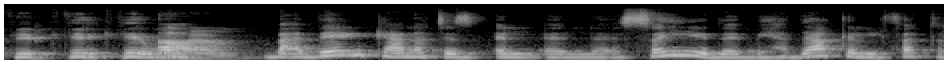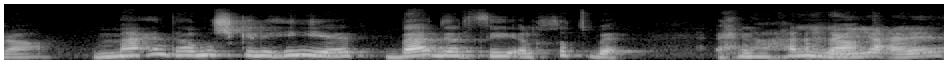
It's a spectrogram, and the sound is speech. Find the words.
كثير كثير كثير مهم. بعدين كانت الز- ال- ال- السيدة بهداك الفترة ما عندها مشكلة هي تبادر في الخطبة. إحنا هلأ عيب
